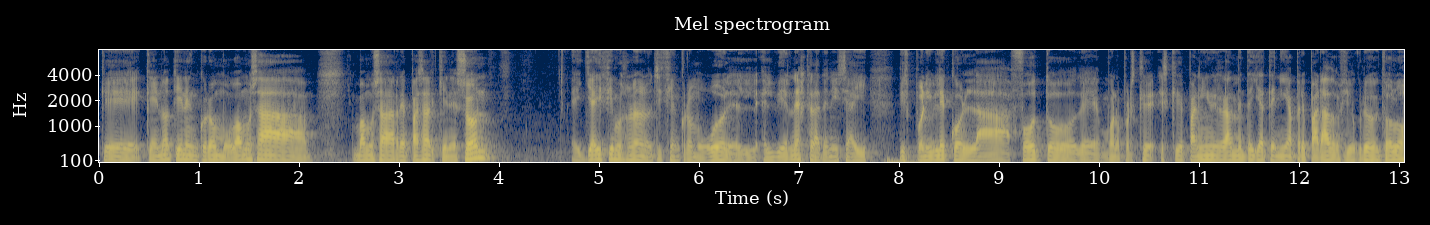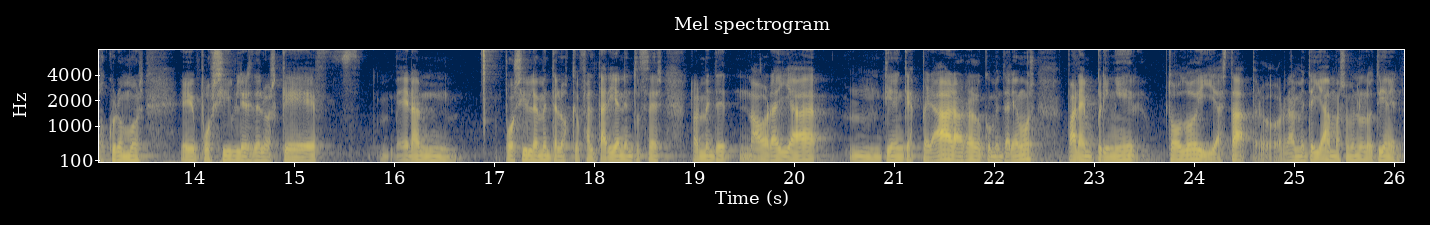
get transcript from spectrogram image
que, no tienen cromo. Vamos a, vamos a repasar quiénes son. Eh, ya hicimos una noticia en Chrome World el, viernes que la tenéis ahí disponible con la foto de. Bueno, pues es que, es que Panini realmente ya tenía preparados, yo creo, todos los cromos eh, posibles de los que eran posiblemente los que faltarían, entonces realmente ahora ya mm, tienen que esperar, ahora lo comentaremos, para imprimir todo y ya está, pero realmente ya más o menos lo tienen.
